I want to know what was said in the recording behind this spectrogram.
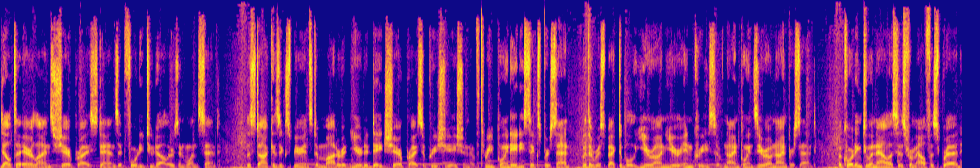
Delta Airlines' share price stands at $42.01. The stock has experienced a moderate year-to-date share price appreciation of 3.86%, with a respectable year-on-year increase of 9.09%. According to analysis from Alpha Spread,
